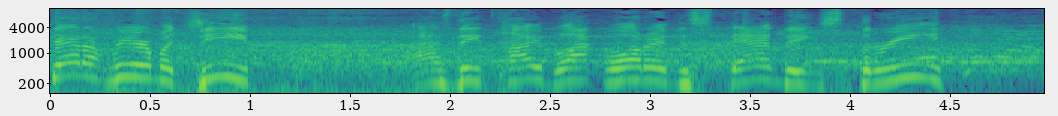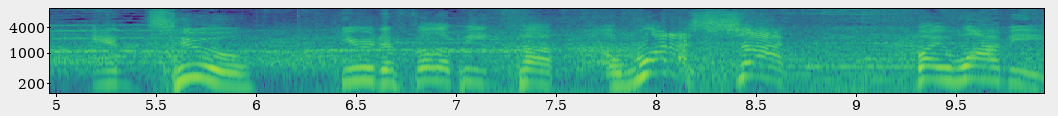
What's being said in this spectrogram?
Terrafirma Dyip as they tie Blackwater in the standings three and two here in the Philippine Cup. What a shot by Juami.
